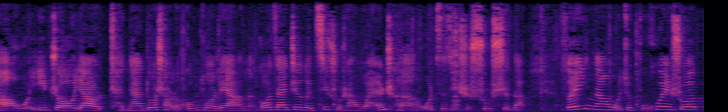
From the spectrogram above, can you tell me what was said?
啊，我一周要承担多少的工作量，能够在这个基础上完成，我自己是舒适的，所以呢，我就不会说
